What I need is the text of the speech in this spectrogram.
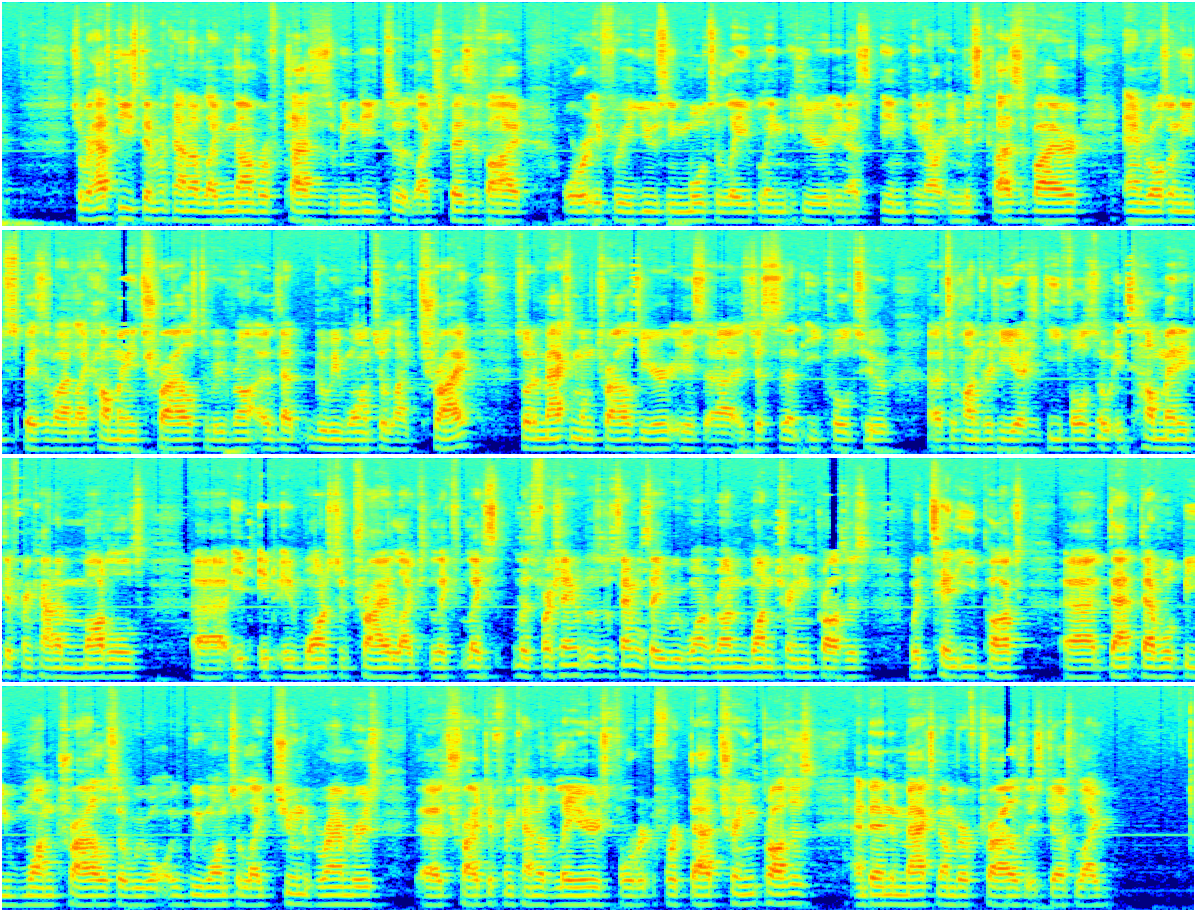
So we have these different kind of like number of classes we need to like specify, or if we're using multi-labeling here in us in, in our image classifier, and we also need to specify like how many trials do we run uh, that do we want to like try. So the maximum trials here is uh, is just equal to uh, 200 here as default. So it's how many different kind of models uh, it, it, it wants to try like like like let's for example, for example say we want run one training process with 10 epochs uh, that that will be one trial. So we want we want to like tune the parameters uh, try different kind of layers for for that training process. And then the max number of trials is just like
